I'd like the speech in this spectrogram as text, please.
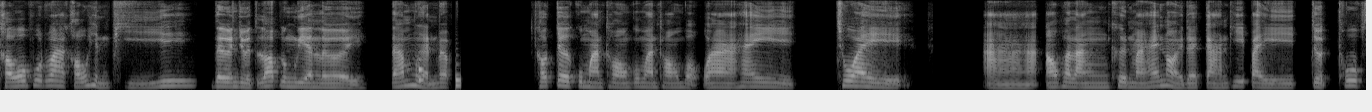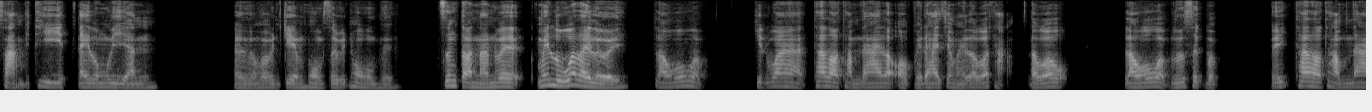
เขาก็พูดว่าเขาเห็นผีเดินอยู่รอบโรงเรียนเลย แล้วเหมือนแบบเขาเจอกุมารทองกุมารทองบอกว่าให้ช่วย อ่า เอาพลังคืนมาให้หน่อยโดยการที่ไปจุดธูป3พิธีในโรงเรียน เออ มันเป็นเกม Home Sweet Home เลย ซึ่งตอนนั้นเว้ยไม่รู้อะไรเลย เราก็แบบ คิดว่าถ้าเราทำได้ เราออกไปได้ใช่ไหม เราก็ถาม เราก็ เราก็แบบรู้สึกแบบ เฮ้ย ถ้าเราทำได้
